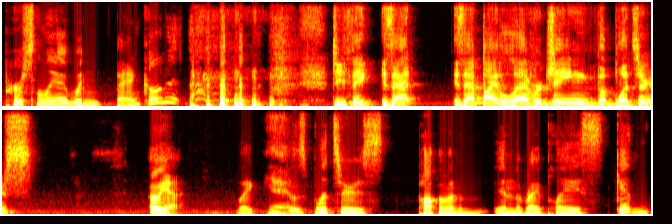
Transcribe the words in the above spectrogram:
personally, I wouldn't bank on it. Do you think is that is that by leveraging the blitzers? Oh yeah, like yeah. those blitzers pop them in the right place, getting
